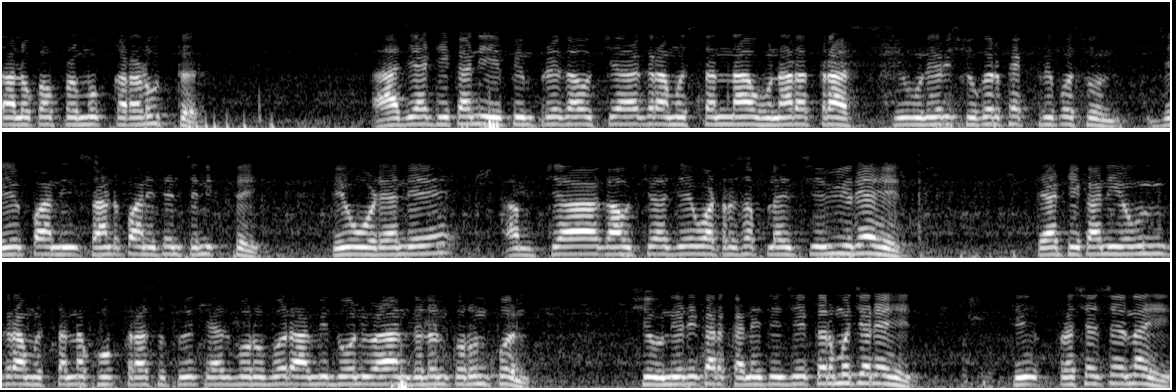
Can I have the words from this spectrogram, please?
तालुका प्रमुख कराड उत्तर. आज या ठिकाणी पिंपरेगावच्या ग्रामस्थांना होणारा त्रास शिवनेरी शुगर फॅक्टरीपासून जे पाणी सांडपाणी त्यांचं निघते ते ओढ्याने आमच्या गावच्या जे वॉटर सप्लायचे विहिरे आहेत त्या ठिकाणी येऊन ग्रामस्थांना खूप त्रास होतोय. त्याचबरोबर आम्ही दोन वेळा आंदोलन करून पण शिवनेरी कारखान्याचे जे कर्मचारी आहेत ते प्रशासन आहे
